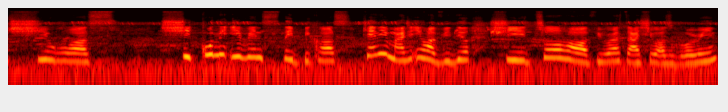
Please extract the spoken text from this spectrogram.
she was she couldn't even sleep because can you imagine in her video she told her viewers that she was going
